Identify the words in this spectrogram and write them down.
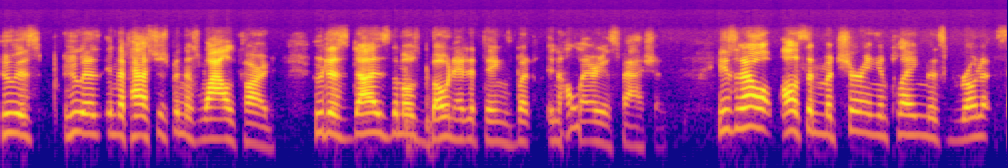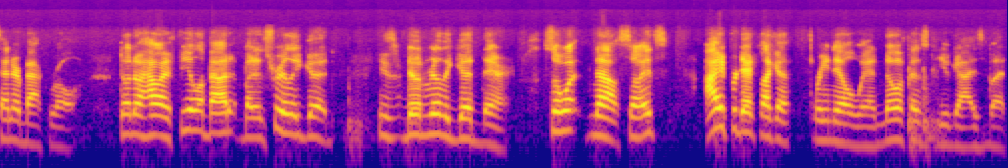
who is who has in the past just been this wild card, who just does the most boneheaded things, but in hilarious fashion. He's now all of a sudden maturing and playing this grown-up center back role. Don't know how I feel about it, but it's really good. He's doing really good there. So what? No, so it's I predict like a three 0 win. No offense to you guys, but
